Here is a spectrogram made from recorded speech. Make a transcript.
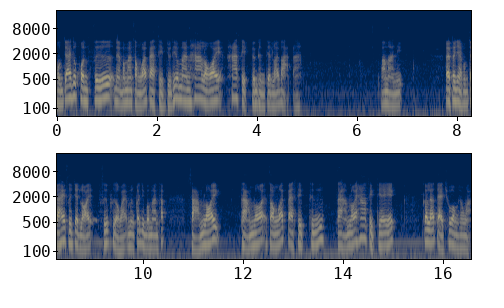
ผมจะให้ทุกคนซื้อเนี่ยประมาณ 280 อยู่ที่ประมาณ 550 จนถึง 700 บาทนะประมาณนี้ แต่ส่วนใหญ่ผมจะให้ซื้อ 700 ซื้อเผื่อไว้ มันก็อยู่ประมาณสัก 300 300 280 ถึง 350 TX ก็แล้วแต่ช่วงจังหวะ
